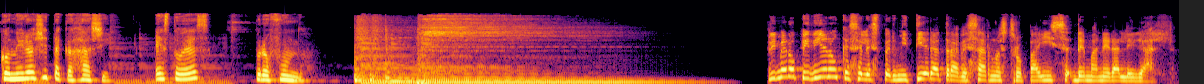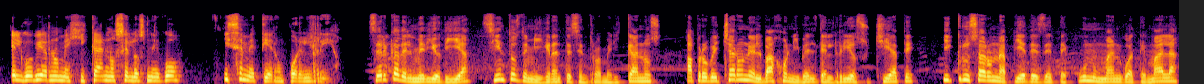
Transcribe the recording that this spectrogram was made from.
Con Hiroshi Takahashi, esto es Profundo. Primero pidieron que se les permitiera atravesar nuestro país de manera legal. El gobierno mexicano se los negó y se metieron por el río. Cerca del mediodía, cientos de migrantes centroamericanos aprovecharon el bajo nivel del río Suchiate y cruzaron a pie desde Tecunumán, Guatemala,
